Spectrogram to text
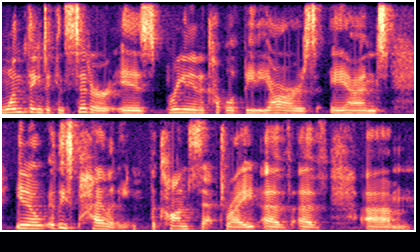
one thing to consider is bringing in a couple of BDRs and, you know, at least piloting the concept, right, of, of um,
